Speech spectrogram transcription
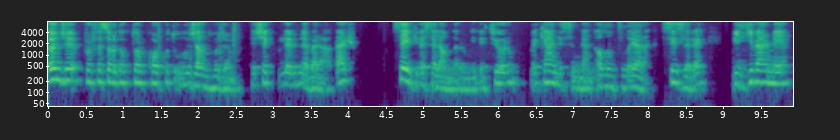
Önce Profesör Doktor Korkut Ulucan hocam teşekkürlerimle beraber sevgi ve selamlarımı iletiyorum ve kendisinden alıntılayarak sizlere bilgi vermeye,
